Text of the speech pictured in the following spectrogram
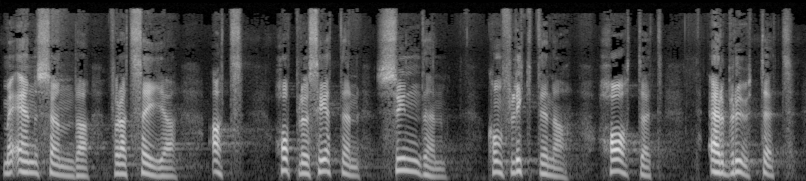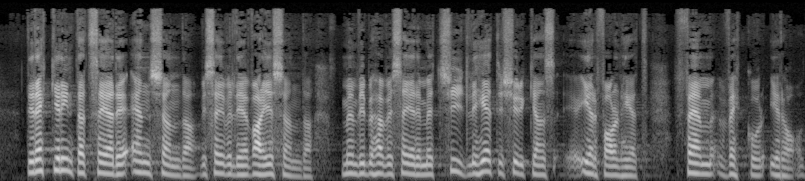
med en söndag för att säga att hopplösheten, synden, konflikterna, hatet är brutet. Det räcker inte att säga det en söndag, vi säger väl det varje söndag, men vi behöver säga det med tydlighet i kyrkans erfarenhet fem veckor i rad.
